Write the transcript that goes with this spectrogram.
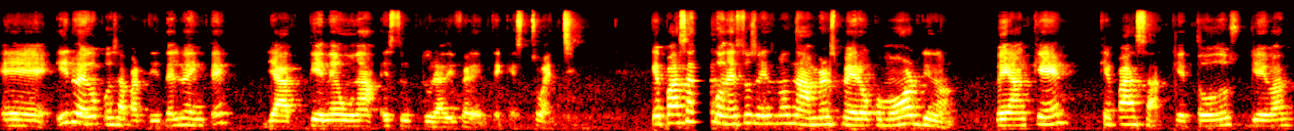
Eh, y luego, pues a partir del 20 ya tiene una estructura diferente que es 20. ¿Qué pasa con estos mismos numbers, pero como ordinal? Vean que, ¿qué pasa? Que todos llevan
